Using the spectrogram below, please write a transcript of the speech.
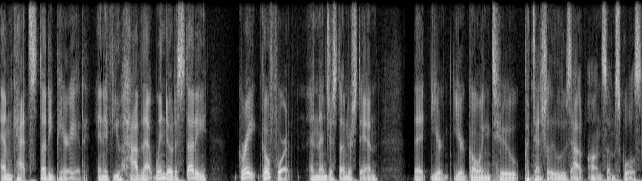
MCAT study period. And if you have that window to study, great, go for it. And then just understand that you're you're going to potentially lose out on some schools.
